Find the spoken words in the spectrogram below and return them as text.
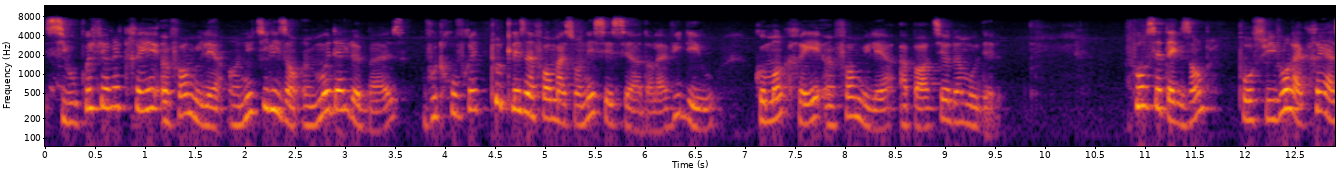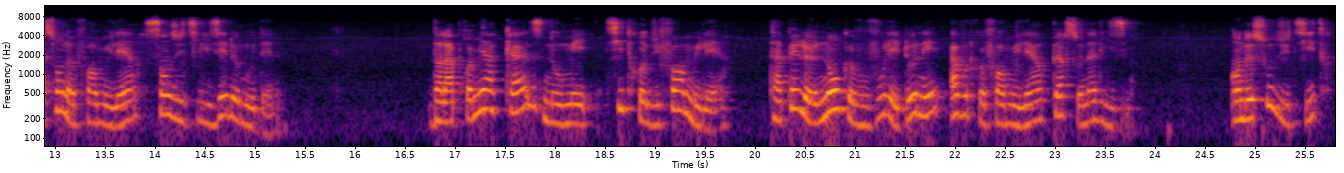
Si vous préférez créer un formulaire en utilisant un modèle de base, vous trouverez toutes les informations nécessaires dans la vidéo « Comment créer un formulaire à partir d'un modèle ». Pour cet exemple, Poursuivons la création d'un formulaire sans utiliser de modèle. Dans la première case nommée « Titre du formulaire », tapez le nom que vous voulez donner à votre formulaire personnalisé. En dessous du titre,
